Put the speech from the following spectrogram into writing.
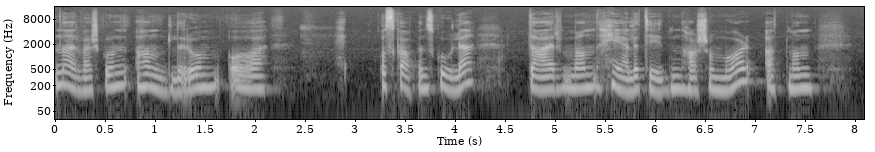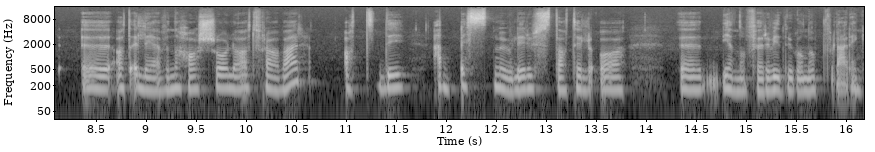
nærværsskolen handler om å, å, skape en skole der man hele tiden har som mål at, man, at elevene har så lavt fravær at de er best mulig rusta til å gjennomføre videregående opplæring.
